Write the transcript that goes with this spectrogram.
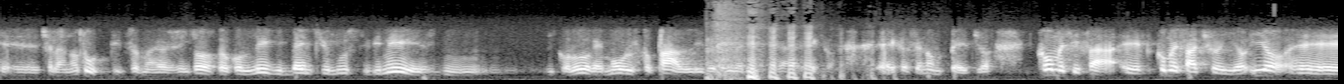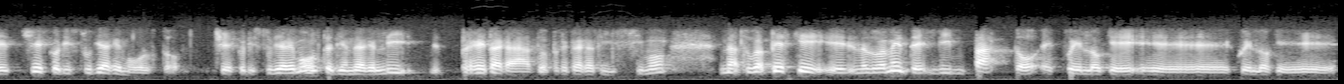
eh, ce l'hanno tutti, insomma, ricordo colleghi ben più lustri di me, di colore molto pallido, ecco, ecco, se non peggio, come si fa? Eh, come faccio io? Io eh, cerco di studiare molto, cerco di studiare molto e di andare lì preparato, preparatissimo, natura- perché eh, naturalmente l'impatto è quello che, eh, quello che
